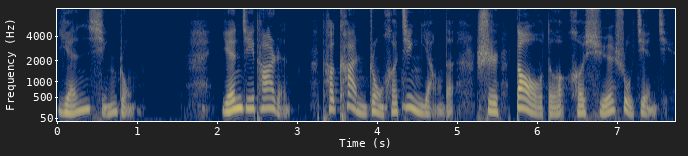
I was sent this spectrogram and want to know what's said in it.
言行中。言及他人，他看重和敬仰的是道德和学术见解；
